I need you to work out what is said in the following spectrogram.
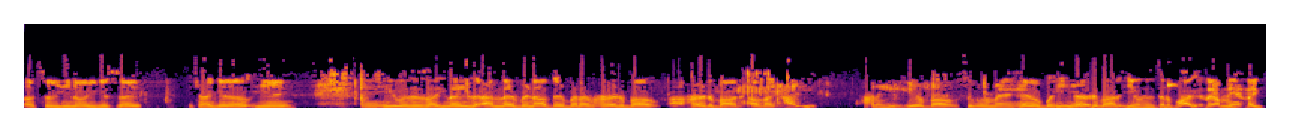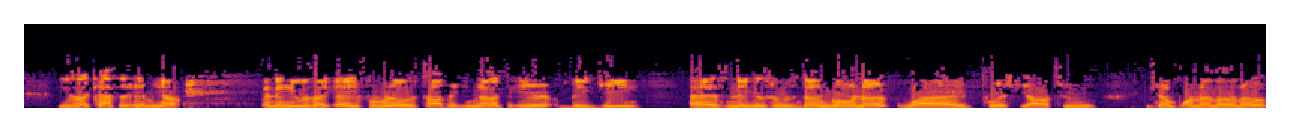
or two. You know, you can say, and try to get you know." And he was just like, "You know, he's like, I've never been out there, but I've heard about. I heard about it. I was like, how do you how do you hear about Superman Hill? But he heard about it. He was into the podcast. Like, I mean, like these are the hit me up." And then he was like, "Hey, for real, topic. You mean I like to hear Big G as niggas who's done growing up. Why push y'all to jump on another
